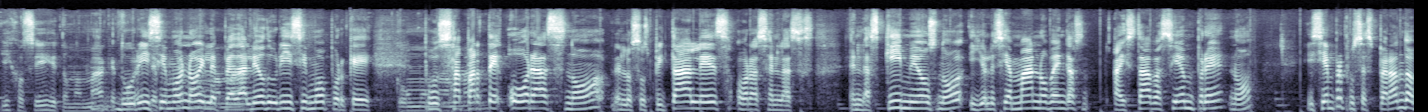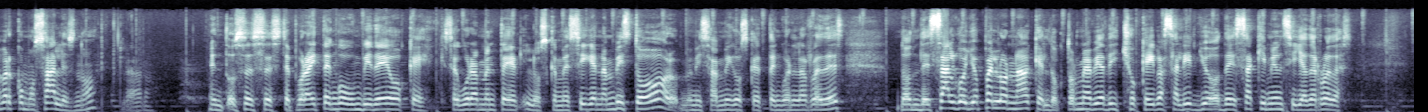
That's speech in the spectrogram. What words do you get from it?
Hijo, sí, tu mamá. qué durísimo, ¿no? Y le mamá- pedaleó durísimo porque, Como pues mamá. aparte horas, ¿no? En los hospitales, horas en las, en las quimios, ¿no? Y yo le decía, ma, no vengas, ahí estaba siempre, ¿no? Y siempre pues esperando a ver cómo sales, ¿no? Claro. Entonces, este, por ahí tengo un video que seguramente los que me siguen han visto, mis amigos que tengo en las redes, donde salgo yo pelona, que el doctor me había dicho que iba a salir yo de esa quimio en silla de ruedas.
